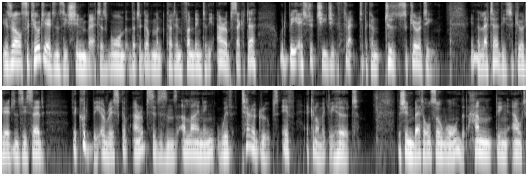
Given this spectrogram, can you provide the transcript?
The Israel security agency Shin Bet has warned that a government cut in funding to the Arab sector would be a strategic threat to, the con- to security. In a letter, the security agency said there could be a risk of Arab citizens aligning with terror groups if economically hurt. The Shin Bet also warned that handing out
